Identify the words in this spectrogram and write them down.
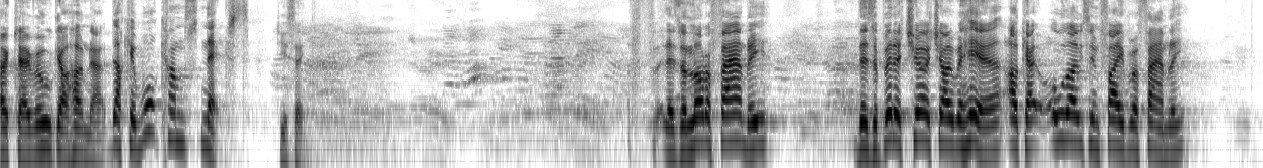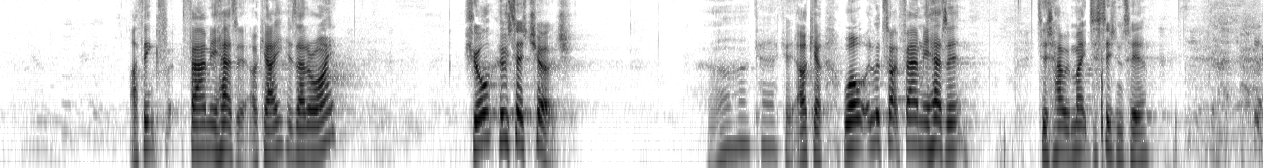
Okay, we'll go home now. Okay, what comes next, do you think? There's a lot of family. There's a bit of church over here. Okay, all those in favor of family? I think family has it, okay? Is that all right? Sure? Who says church? Okay, okay, okay. Well, it looks like family has it. This is how we make decisions here.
